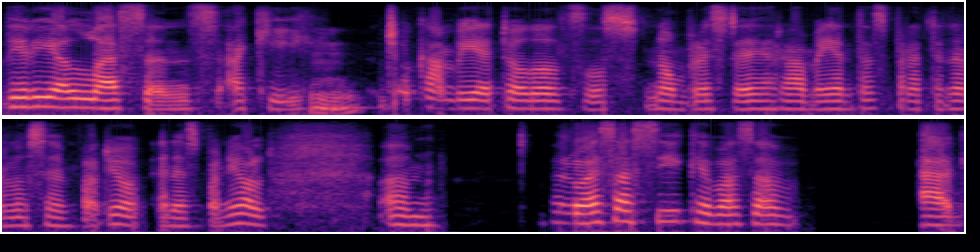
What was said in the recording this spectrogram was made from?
diría lessons aquí. Mm. Yo cambié todos los nombres de herramientas para tenerlos en español. En español. Um, pero es así que vas a add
